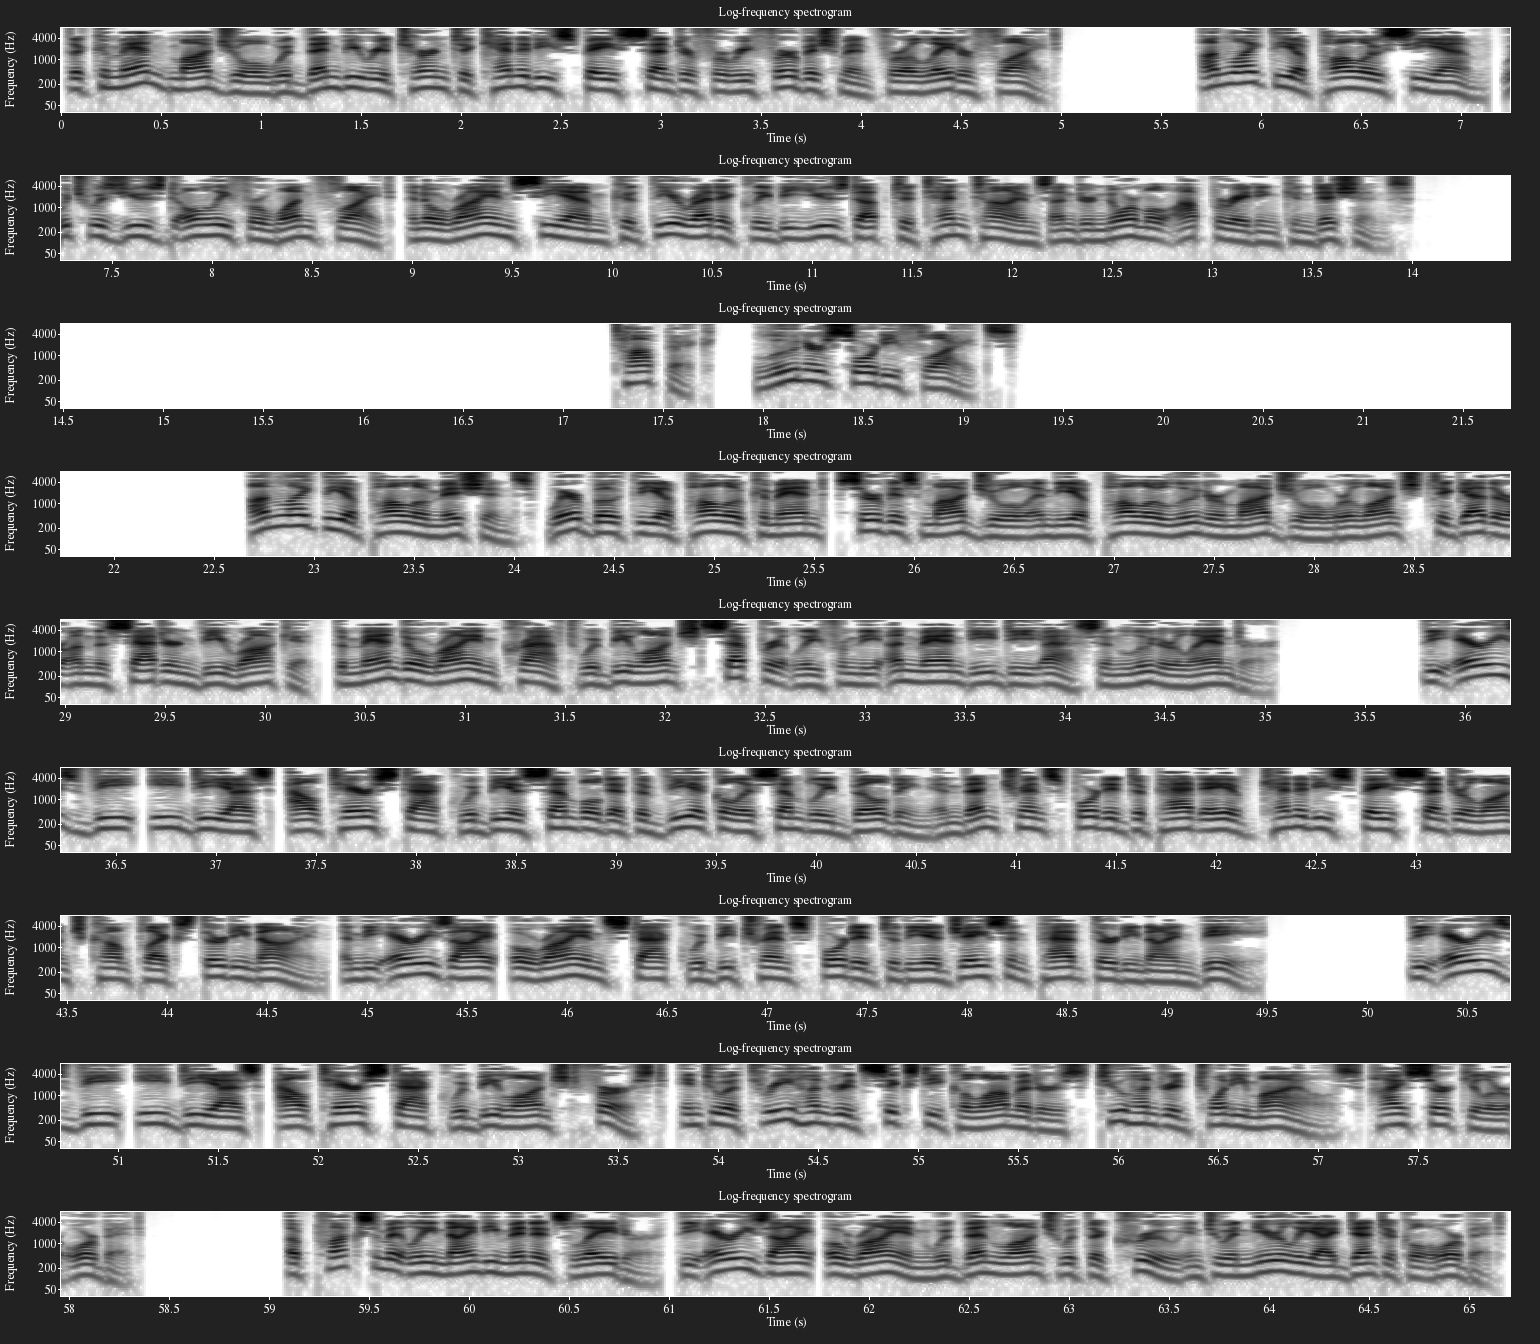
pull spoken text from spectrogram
The command module would then be returned to Kennedy Space Center for refurbishment for a later flight. Unlike the Apollo CM, which was used only for one flight, an Orion CM could theoretically be used up to 10 times under normal operating conditions. Lunar sortie flights Unlike the Apollo missions, where both the Apollo Command, Service Module and the Apollo Lunar Module were launched together on the Saturn V rocket, the manned Orion craft would be launched separately from the unmanned EDS and lunar lander. The Ares V, EDS, Altair stack would be assembled at the Vehicle Assembly Building and then transported to Pad A of Kennedy Space Center Launch Complex 39, and the Ares I, Orion stack would be transported to the adjacent Pad 39B. The Ares V, EDS, Altair stack would be launched first, into a 360 km 220 miles high circular orbit. Approximately 90 minutes later, the Ares I, Orion would then launch with the crew into a nearly identical orbit.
